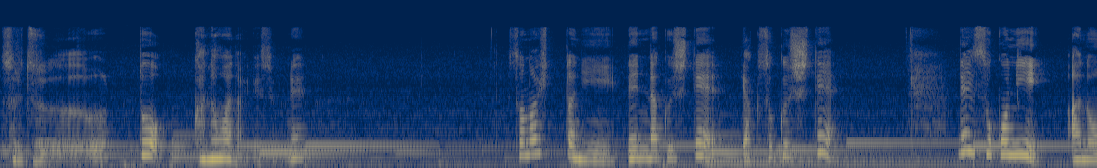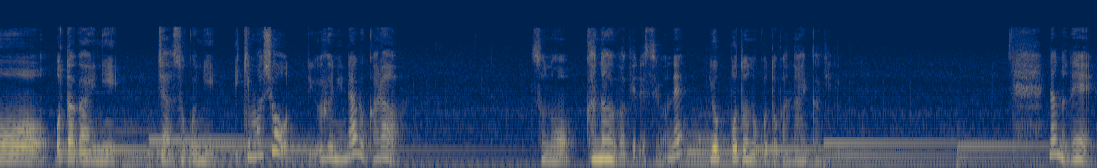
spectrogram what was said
それずっと叶わないですよね。その人に連絡して約束してでそこにあのお互いにじゃあそこに行きましょうっていうふうになるからその叶うわけですよね。よっぽどのことがない限り。なので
